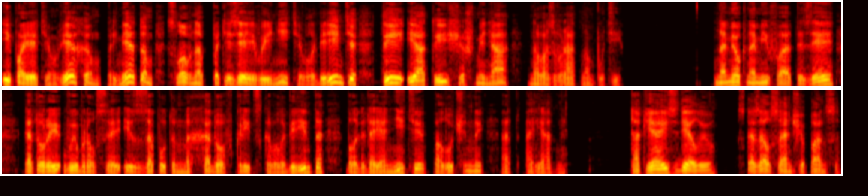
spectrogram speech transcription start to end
И по этим вехам, приметам, словно по тезеевой нити в лабиринте, ты и отыщешь меня на возвратном пути. Намек на миф о Тезее, который выбрался из запутанных ходов критского лабиринта благодаря нити, полученной от Ариадны. — Так я и сделаю, — сказал Санчо Панса.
